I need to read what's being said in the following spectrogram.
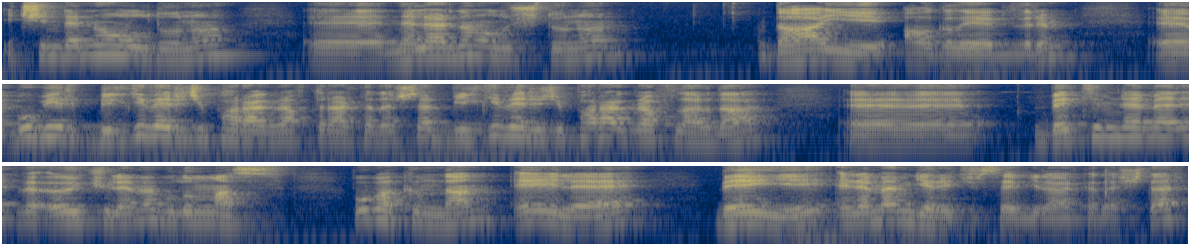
içinde ne olduğunu, e, nelerden oluştuğunu daha iyi algılayabilirim. Ee, bu bir bilgi verici paragraftır arkadaşlar. Bilgi verici paragraflarda e, betimleme ve öyküleme bulunmaz. Bu bakımdan E ile B'yi elemem gerekir sevgili arkadaşlar.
